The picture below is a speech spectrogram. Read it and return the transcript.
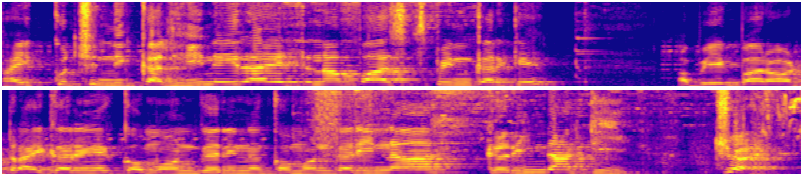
भाई कुछ निकल ही नहीं रहा है इतना फास्ट स्पिन करके। अभी एक बार और ट्राई करेंगे। Come on Garena come on Garena Garena की। चल।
